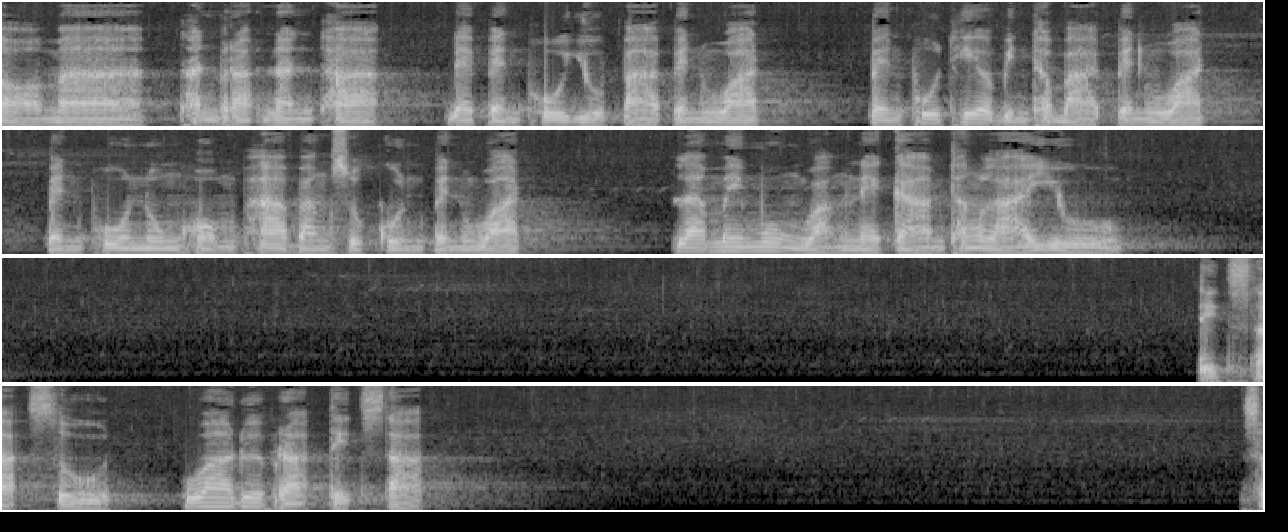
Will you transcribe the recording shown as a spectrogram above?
ต่อมาท่านพระนันทะได้เป็นผู้อยู่ป่าเป็นวัด เป็นผู้เที่ยวบินทบาทเป็นวัด เป็นผู้นุ่งห่มผ้าบางสุกุลเป็นวัด และไม่มุ่งหวังในกามทั้งหลายอยู่ ติดสะสูตรว่าด้วยพระติดสะส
